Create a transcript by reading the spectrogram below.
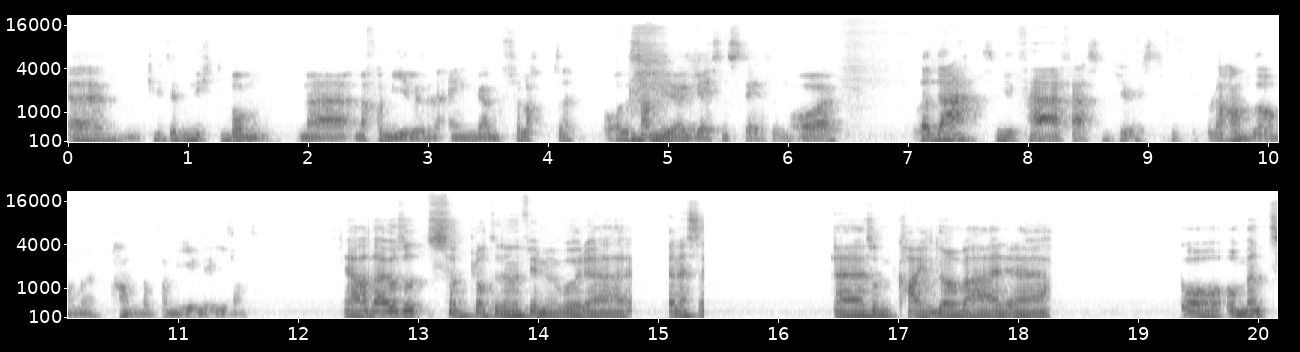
eh, knytter et nytt bånd med, med familiene en gang forlatte. Og det samme gjør Jason Statham. Og, det er det som Fa- Fast and Furious. For det handler om, handler om familie. Ja, det er jo også et subplot i denne filmen hvor eh, Vanessa som kind of er eh, og omvendt.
